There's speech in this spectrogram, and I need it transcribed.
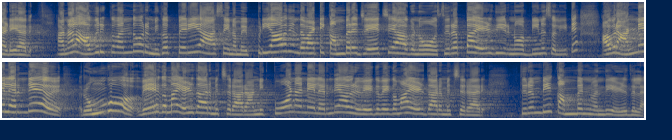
கிடையாது. அதனால் அவருக்கு வந்து ஒரு மிகப்பெரிய ஆசை நம்ம எப்படியாவது இந்த வாட்டி கம்பரை ஜெயிச்சே ஆகணும் சிறப்பாக எழுதிடணும் அப்படின்னு சொல்லிட்டு அவர் அன்னையிலேருந்தே ரொம்ப வேகமாக எழுத ஆரம்பிச்சிடறாரு. அன்னைக்கு போன அன்னையிலேருந்தே அவர் வேக வேகமாக எழுத ஆரம்பிச்சிடறாரு. திரும்பி கம்பன் வந்து எழுதலை.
